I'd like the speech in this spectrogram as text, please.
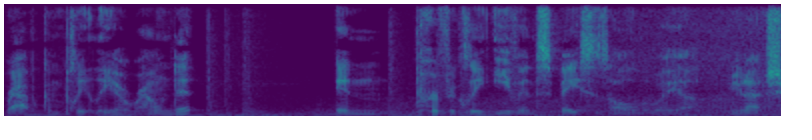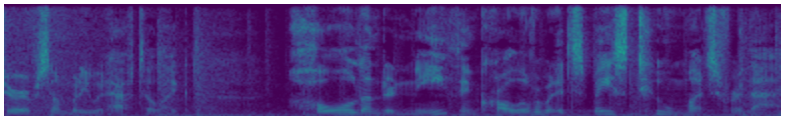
wrap completely around it in perfectly even spaces all the way up. You're not sure if somebody would have to like hold underneath and crawl over, but it's spaced too much for that.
